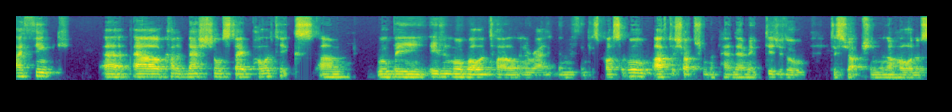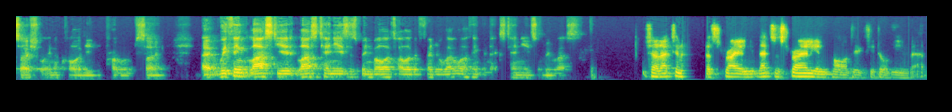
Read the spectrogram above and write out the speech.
I think uh, our kind of national state politics um, will be even more volatile and erratic than we think is possible. Aftershocks from the pandemic, digital disruption, and a whole lot of social inequality problems. So uh, we think last year, last 10 years has been volatile at the federal level. I think the next 10 years will be worse. So that's in Australia. that's Australian politics you're talking about.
